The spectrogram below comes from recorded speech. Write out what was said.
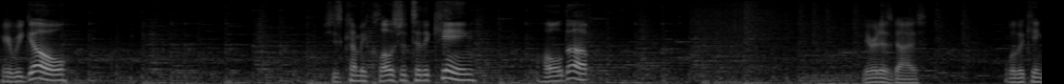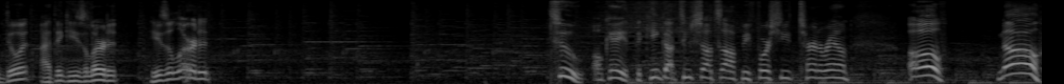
Here we go. She's coming closer to the king. Hold up. Here it is, guys. Will the king do it? I think he's alerted. He's alerted. Two. Okay, the king got two shots off before she turned around. Oh, no.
